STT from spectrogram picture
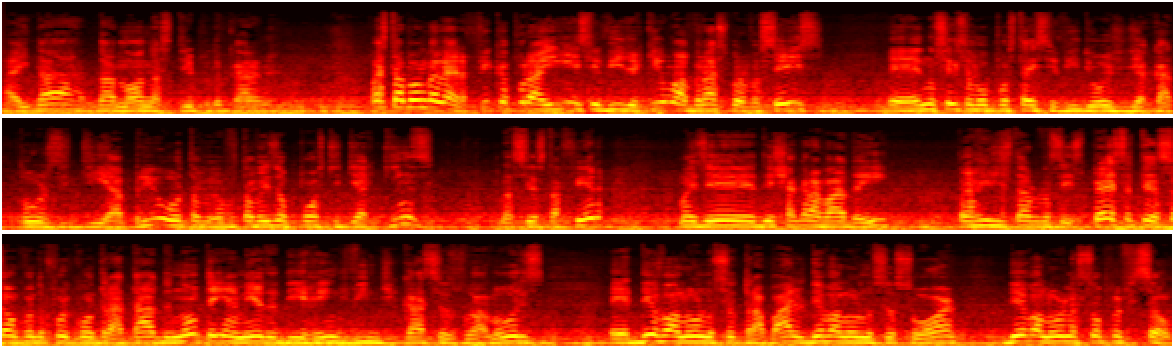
Aí dá, dá nó nas tripas do cara, né? Mas tá bom, galera. Fica por aí esse vídeo aqui. Um abraço pra vocês. É, não sei se eu vou postar esse vídeo hoje, dia 14 de abril, ou talvez, eu poste dia 15, na sexta-feira, mas é deixar gravado aí para registrar para vocês. Preste atenção quando for contratado, não tenha medo de reivindicar seus valores, é, dê valor no seu trabalho, dê valor no seu suor, dê valor na sua profissão.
